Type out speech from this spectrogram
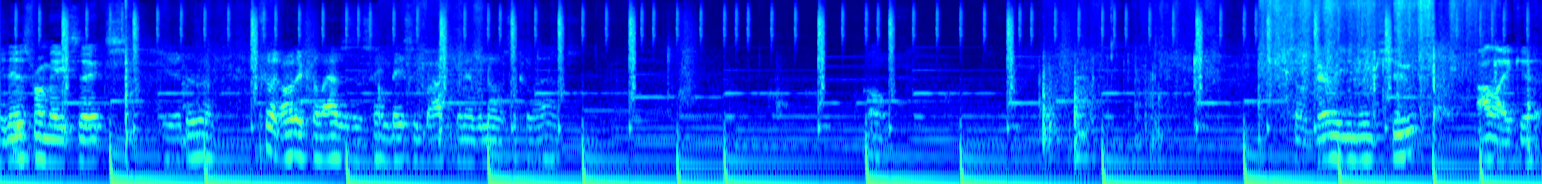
It is from Asics. Yeah, it doesn't. I feel like all their collabs is the same basic box. You never know it's a collab. Very unique shoe. I like it.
